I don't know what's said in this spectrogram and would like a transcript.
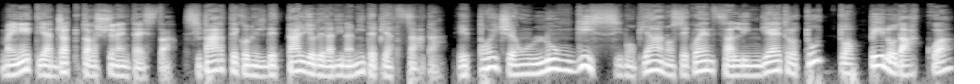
Mainetti ha già tutta la scena in testa. Si parte con il dettaglio della dinamite piazzata e poi c'è un lunghissimo piano sequenza all'indietro tutto a pelo d'acqua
